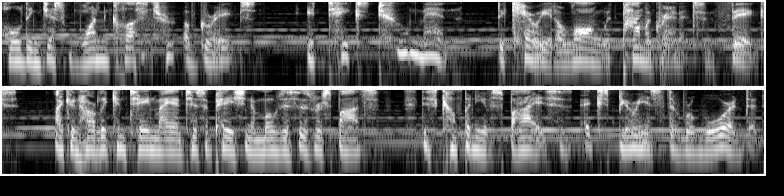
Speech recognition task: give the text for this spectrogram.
holding just one cluster of grapes. It takes two men to carry it along with pomegranates and figs. I can hardly contain my anticipation of Moses' response. This company of spies has experienced the reward that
